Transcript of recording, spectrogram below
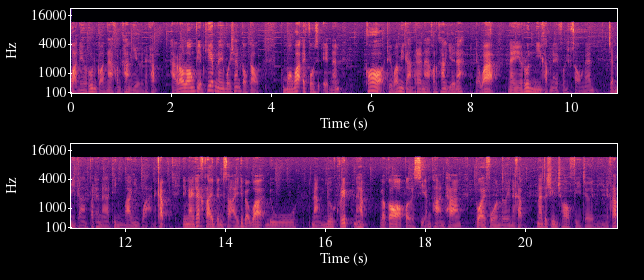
กว่าในรุ่นก่อนหน้าค่อนข้างเยอะนะครับ หากเราลองเปรียบเทียบในเวอร์ชันเก่าๆ ผมมองว่า iPhone 11 นั้น ก็ถือว่ามีการพัฒนาค่อนข้างเยอะนะ แต่ว่าในรุ่นนี้ครับใน iPhone 12 นั้น จะมีการพัฒนาที่มากยิ่งกว่านะครับยังไงถ้าใครเป็นสายที่แบบว่าดูหนังดูคลิปนะครับแล้วก็เปิดเสียงผ่านทางตัว iPhone เลยนะครับน่าจะชื่นชอบฟีเจอร์นี้นะครับ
